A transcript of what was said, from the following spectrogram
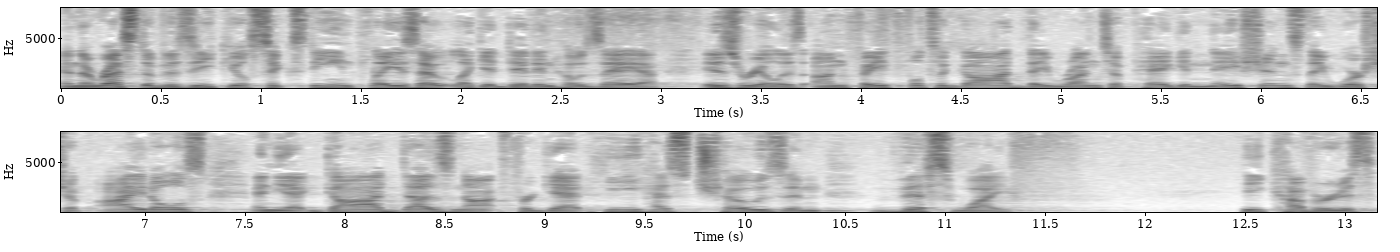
And the rest of Ezekiel 16 plays out like it did in Hosea. Israel is unfaithful to God. They run to pagan nations. They worship idols. And yet God does not forget He has chosen this wife. He covers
